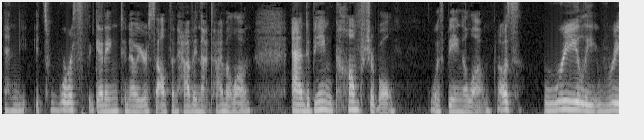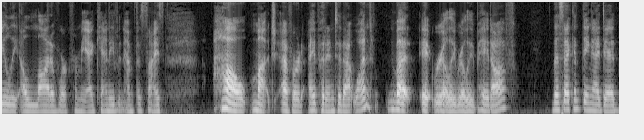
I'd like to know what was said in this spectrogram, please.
And it's worth getting to know yourself and having that time alone and being comfortable with being alone. That was really, really a lot of work for me. I can't even emphasize how much effort I put into that one, but it really, really paid off. The second thing I did,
